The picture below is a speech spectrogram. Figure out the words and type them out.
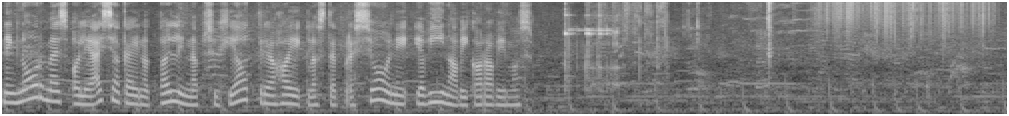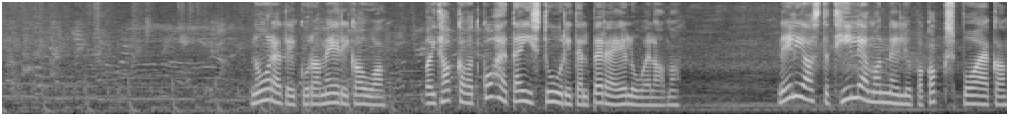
ning noormees oli äsja käinud Tallinna psühhiaatriahaiglas depressiooni ja viinaviga ravimas. noored ei kurameeri kaua, vaid hakkavad kohe täistuuridel pereelu elama. neli aastat hiljem on neil juba kaks poega,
